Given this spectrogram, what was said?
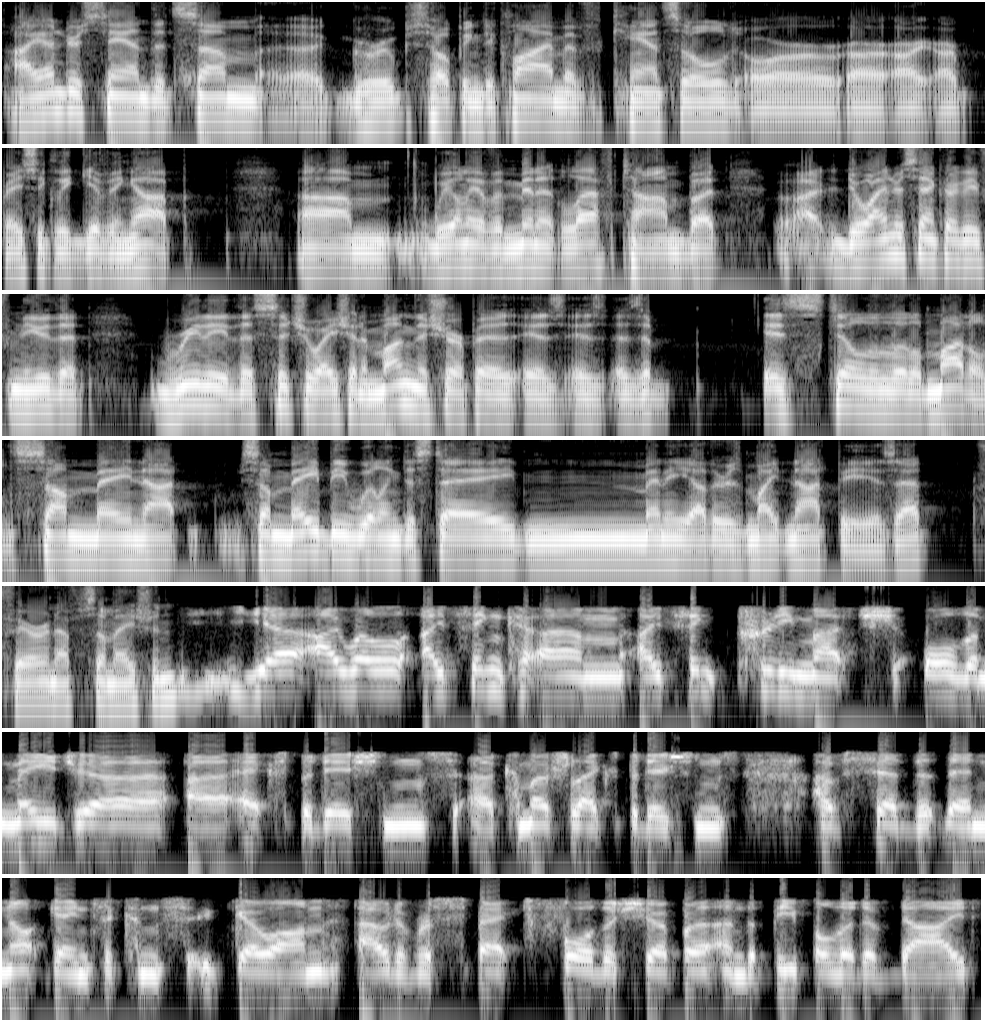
I understand that some uh, groups hoping to climb have canceled or are, are basically giving up. Um, we only have a minute left, Tom. But uh, do I understand correctly from you that really the situation among the Sherpa is is, is a is still a little muddled. Some may not. Some may be willing to stay. Many others might not be. Is that fair enough summation? Yeah, I will. I think um, I think pretty much all the major uh, expeditions, uh, commercial expeditions, have said that they're not going to go on out of respect for the Sherpa and the people that have died,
